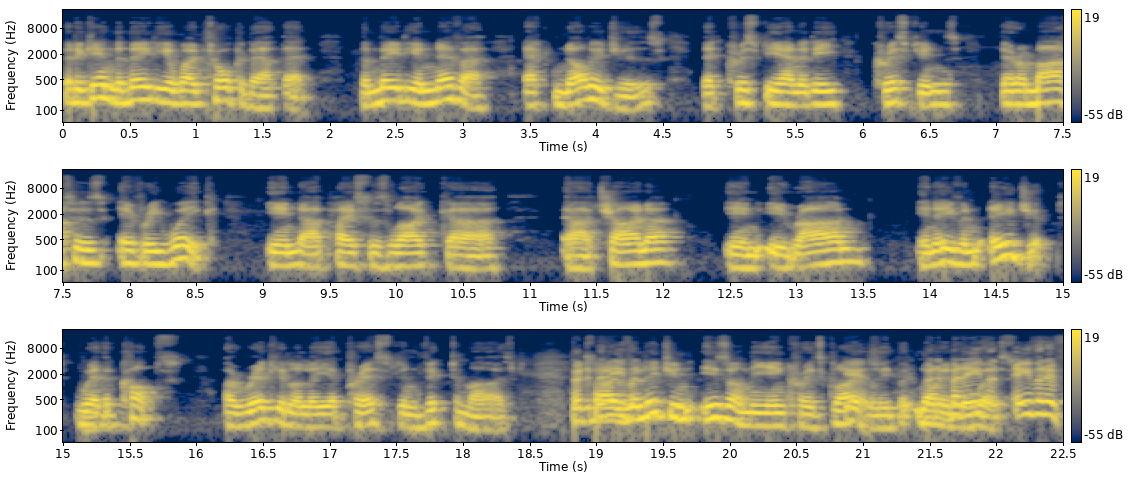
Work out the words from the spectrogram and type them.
But again, the media won't talk about that. The media never acknowledges that Christianity, Christians, there are martyrs every week in uh, places like uh, uh, China, in Iran, in even Egypt, where the Copts are regularly oppressed and victimized. But, So but even, religion is on the increase globally, yes. but not in but the even, West. even if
